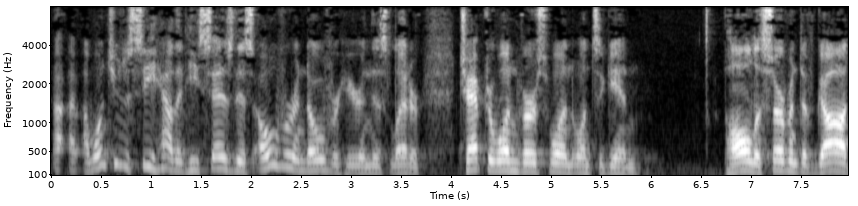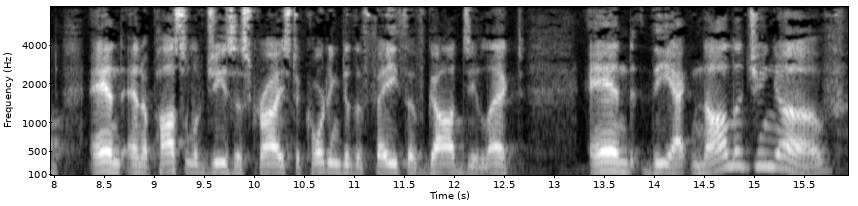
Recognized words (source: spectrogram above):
I, want you to see how that he says this over and over here in this letter. Chapter 1 verse 1 once again. Paul, a servant of God and an apostle of Jesus Christ according to the faith of God's elect and the acknowledging of,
